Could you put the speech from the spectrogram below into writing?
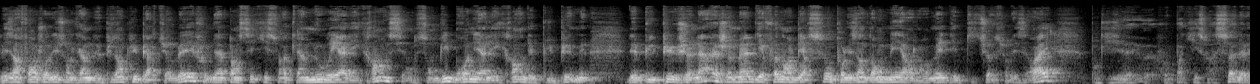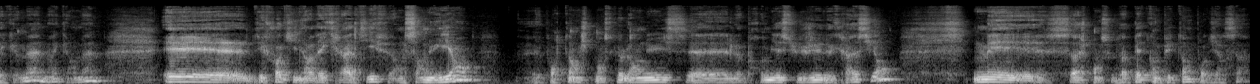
Les enfants aujourd'hui sont quand même de plus en plus perturbés. Il faut bien penser qu'ils sont quand même nourris à l'écran, ils sont biberonnés à l'écran depuis, depuis le plus jeune âge. Même des fois dans le berceau, pour les endormir, on leur met des petites choses sur les oreilles, pour ne faut pas qu'ils soient seuls avec eux-mêmes, hein, quand même. Et des fois qu'ils sont des créatifs en s'ennuyant. Et pourtant, je pense que l'ennui, c'est le premier sujet de création. Mais ça, je pense que dois pas être compétent pour dire ça.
